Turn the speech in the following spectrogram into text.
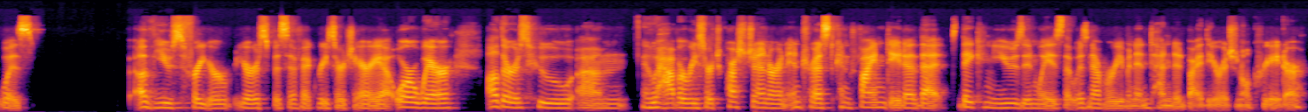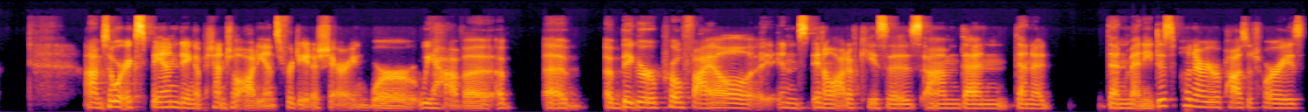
was of use for your your specific research area or where others who um, who have a research question or an interest can find data that they can use in ways that was never even intended by the original creator Um, so we're expanding a potential audience for data sharing. We're we have a a, a, a bigger profile in in a lot of cases um, than than a than many disciplinary repositories,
